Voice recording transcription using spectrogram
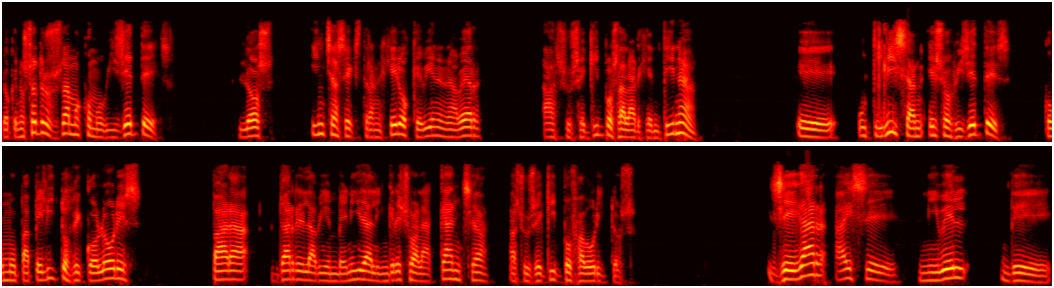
lo que nosotros usamos como billetes, los hinchas extranjeros que vienen a ver a sus equipos a la Argentina, eh, utilizan esos billetes como papelitos de colores para darle la bienvenida al ingreso a la cancha a sus equipos favoritos. Llegar a ese nivel de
